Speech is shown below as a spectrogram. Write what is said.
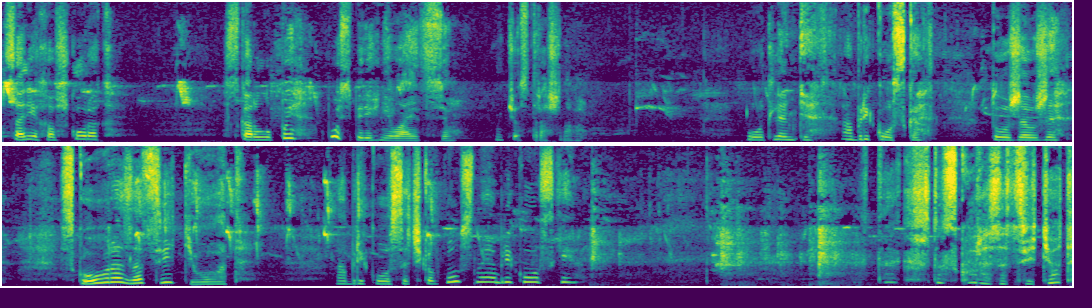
с орехов шкурок, скорлупы, пусть перегнивает все. Ничего страшного. Вот, гляньте, абрикоска тоже уже скоро зацветет. Абрикосочка, вкусные абрикоски. Так что скоро зацветет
